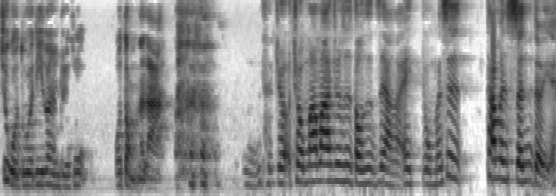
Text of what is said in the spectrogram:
就我读的第一段，就觉得说我懂了啦。嗯，就就妈妈就是都是这样啊。哎，我们是他们生的耶，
